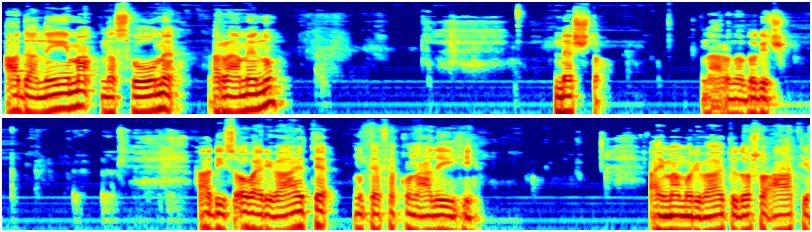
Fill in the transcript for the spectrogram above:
a da nema na svome ramenu nešto, naravno od odjeći. Hadis ovaj rivajete mutefekun alihi. A imamo rivajetu došlo ati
